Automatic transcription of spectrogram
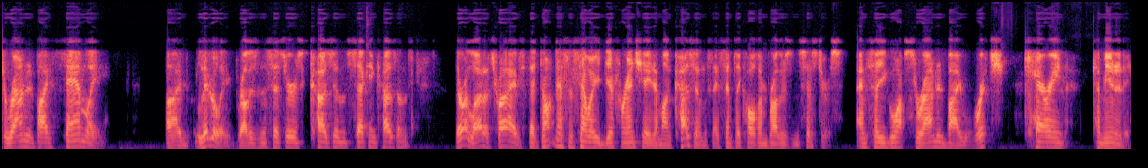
surrounded by family, by literally brothers and sisters, cousins, second cousins. There are a lot of tribes that don't necessarily differentiate among cousins. They simply call them brothers and sisters. And so you go up surrounded by rich, caring community.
